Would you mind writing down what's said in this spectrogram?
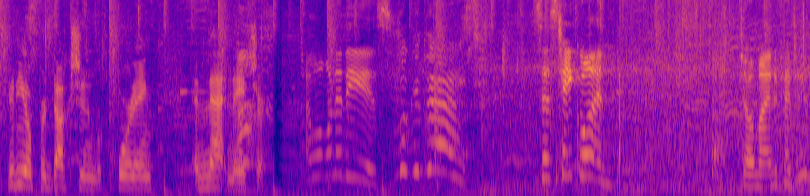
video production, recording, and that ah, nature. I want one of these. Look at that. It says take one. Don't mind if I do.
